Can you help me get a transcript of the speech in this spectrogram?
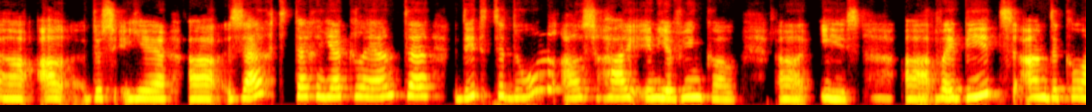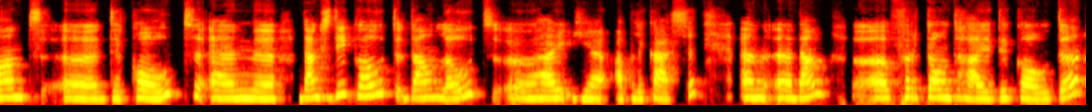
Uh, dus je uh, zegt tegen je cliënt dit te doen als hij in je winkel uh, is. wij bieden aan de klant de code en dankzij die code downloadt hij je applicatie. En dan vertoont hij de code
